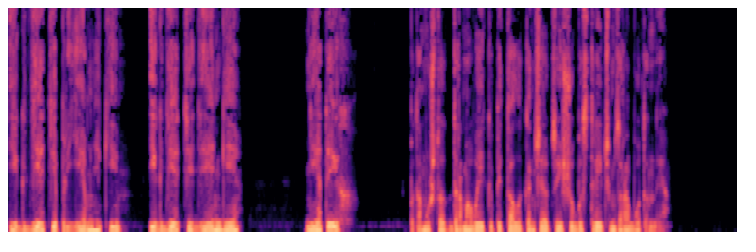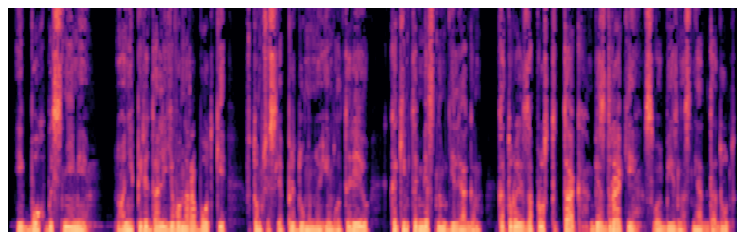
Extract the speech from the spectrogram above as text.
И где те преемники? И где те деньги? Нет их, потому что дармовые капиталы кончаются еще быстрее, чем заработанные. И бог бы с ними, но они передали его наработки, в том числе придуманную им лотерею, каким-то местным делягам, которые за просто так, без драки, свой бизнес не отдадут.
